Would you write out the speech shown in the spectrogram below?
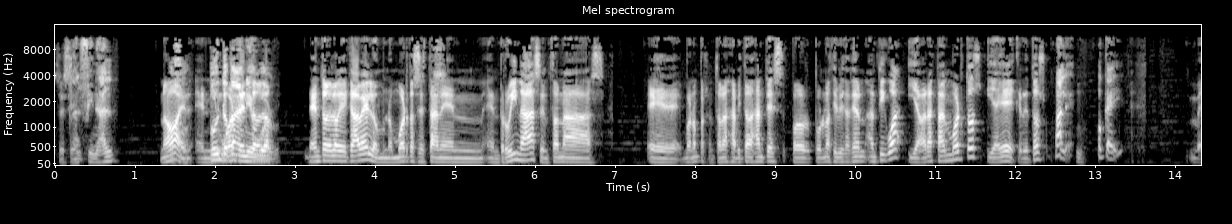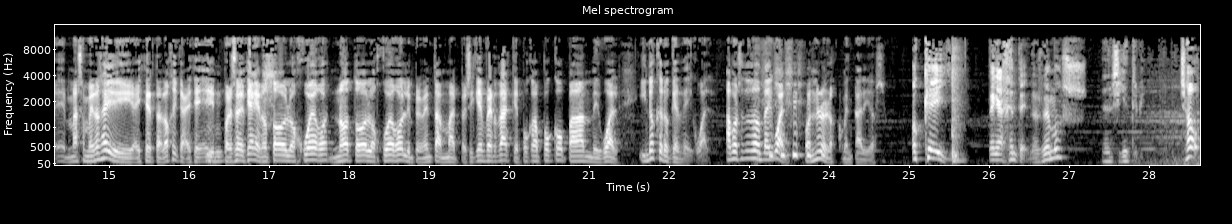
Sí, sí. Al final, No, Ojo, en, en punto New World, para New dentro, de lo, World. dentro de lo que cabe, los, los muertos están en, en ruinas, en zonas. Eh, bueno, pues en zonas habitadas antes por, por una civilización antigua y ahora están muertos y hay decretos. Vale, ok. Eh, Más o menos hay, hay cierta lógica. Es. Por eso decía que no todos los juegos, no todos los juegos lo implementan mal, pero sí que es verdad que poco a poco van de igual. Y no creo que de igual. ¿A vosotros os da igual? Ponedlo en los comentarios. ok. Venga gente, nos vemos en el siguiente vídeo. Chao.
